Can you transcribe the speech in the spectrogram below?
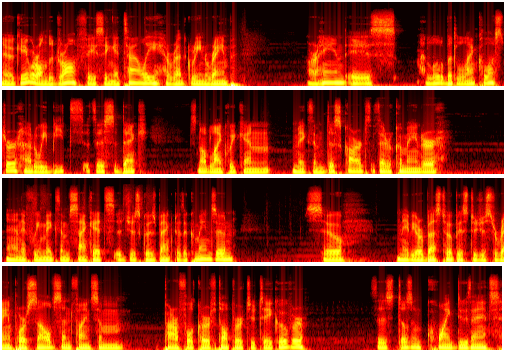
Okay, we're on the draw, facing Etali, a red-green ramp. Our hand is a little bit lackluster. How do we beat this deck? It's not like we can make them discard their commander, and if we make them sack it, it just goes back to the command zone. So maybe our best hope is to just ramp ourselves and find some powerful curve topper to take over. This doesn't quite do that.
